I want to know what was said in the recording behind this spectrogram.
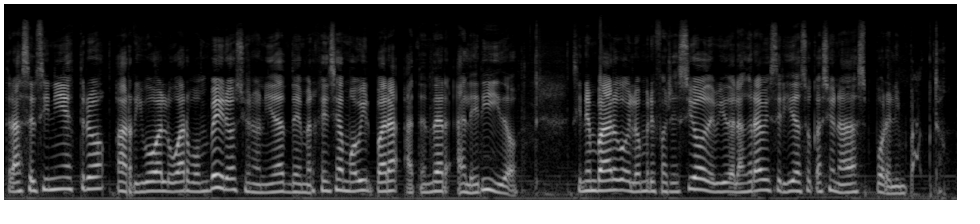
Tras el siniestro, arribó al lugar bomberos y una unidad de emergencia móvil para atender al herido. Sin embargo, el hombre falleció debido a las graves heridas ocasionadas por el impacto.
